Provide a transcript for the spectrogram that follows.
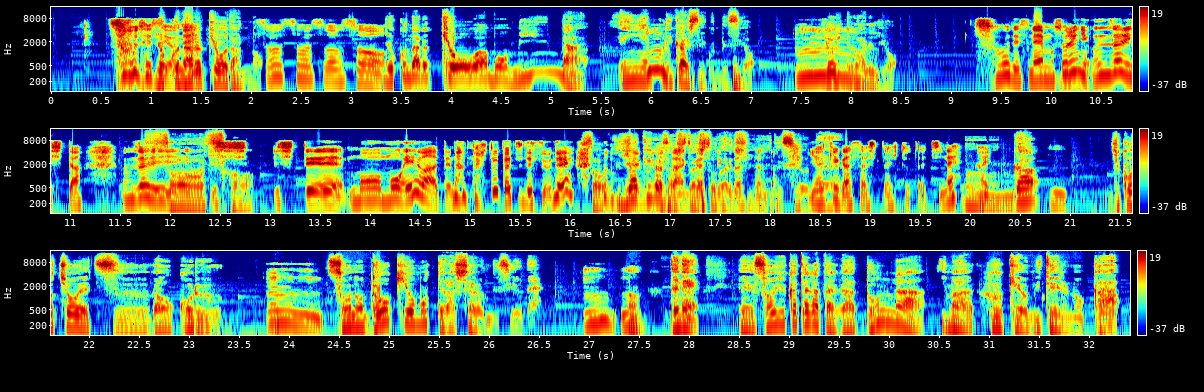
そうですよね。良くなる教団の。そうそうそうそう。良くなる今日はもうみんな延々繰り返していくんですよ。うん良いと悪いを。そうですね。もうそれにうんざりした、うんざりそうして、もう、もうええわってなった人たちですよね。そう嫌気がさした人たちですよね。嫌気がさした人たちね。うんはい。がうん、自己超越が起こる、うん。その動機を持ってらっしゃるんですよね。うん。ううんん。でね、えーそういう方々がどんな今風景を見ているのか、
